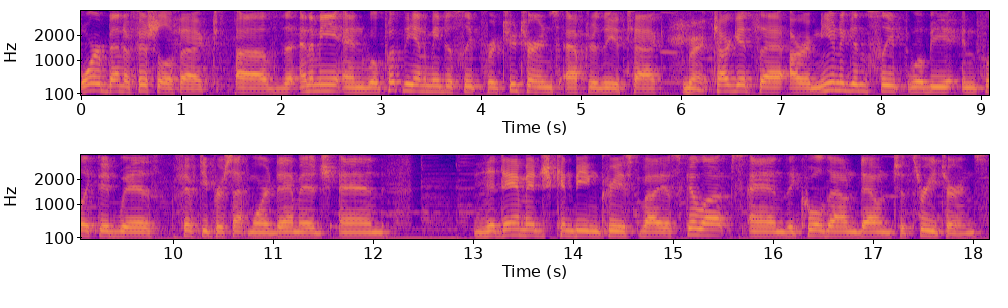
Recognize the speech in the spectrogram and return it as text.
or beneficial effect of the enemy and will put the enemy to sleep for two turns after the attack. Right. Targets that are immune against sleep will be inflicted with 50% more damage, and the damage can be increased via skill ups and the cooldown down to three turns.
